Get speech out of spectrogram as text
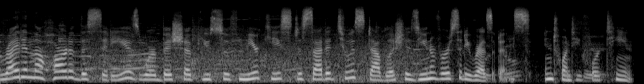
Right in the heart of the city is where Bishop Yusuf Mirkis decided to establish his university residence in 2014.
